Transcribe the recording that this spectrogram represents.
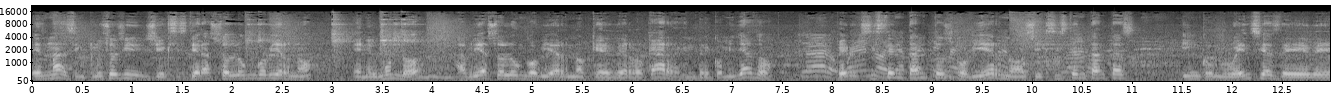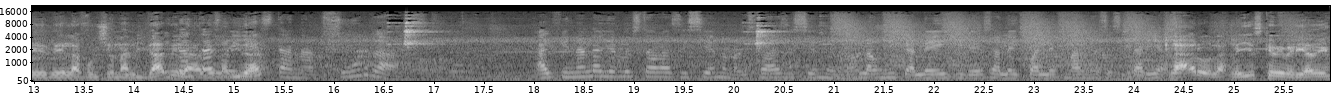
es más, incluso si, si existiera solo un gobierno en el mundo, habría solo un gobierno que derrocar, entrecomillado. Claro, Pero bueno, existen tantos gobiernos y existen claro. tantas incongruencias de, de- de la funcionalidad de la, de la vida. leyes tan absurdas. Al final ayer lo estabas diciendo, me lo estabas diciendo, ¿no? La única ley y de esa ley, ¿cuál es más necesitaría? Claro, las leyes que debería de,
